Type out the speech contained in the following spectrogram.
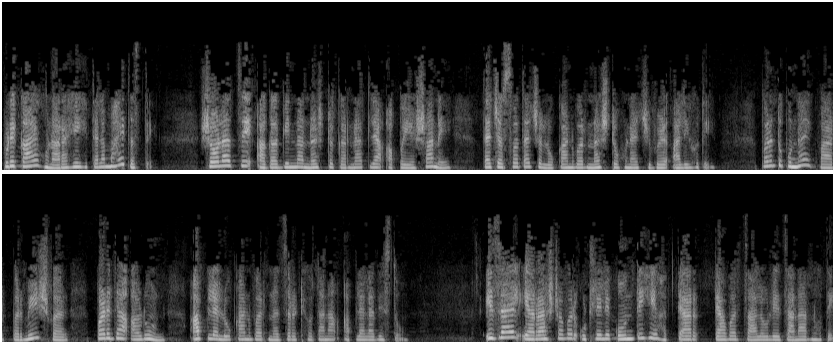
पुढे काय होणार आहे हे त्याला माहीत असते. शौलाचे आगागींना नष्ट करण्यातल्या अपयशाने त्याच्या स्वतःच्या लोकांवर नष्ट होण्याची वेळ आली होती. परंतु पुन्हा एक वार परमेश्वर पडद्या आडून आपल्या लोकांवर नजर ठेवताना आपल्याला दिसतो. इस्रायल या राष्ट्रावर उठलेले कोणतेही हत्यार त्यावर चालवले जाणार नव्हते.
